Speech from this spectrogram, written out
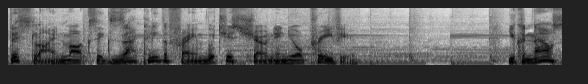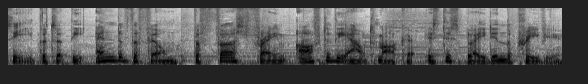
This line marks exactly the frame which is shown in your preview. You can now see that at the end of the film, the first frame after the out marker is displayed in the preview.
